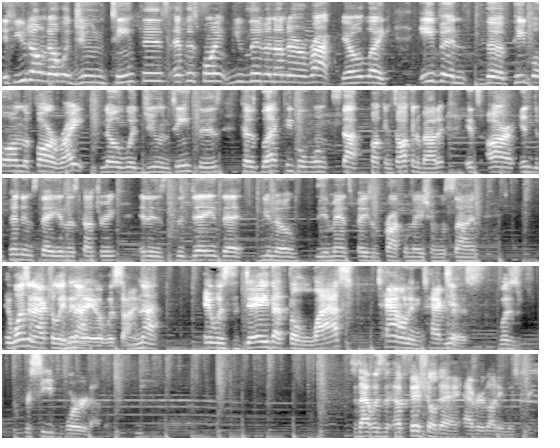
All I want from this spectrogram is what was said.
if you don't know what Juneteenth is at this point, you living under a rock, yo. Like, even the people on the far right know what Juneteenth is because black people won't stop fucking talking about it. It's our Independence Day in this country. It is the day that, you know, the Emancipation Proclamation was signed. It wasn't actually the Not- day it was signed. Not, it was the day that the last town in Texas was received word of it. So that was the official day everybody was free.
